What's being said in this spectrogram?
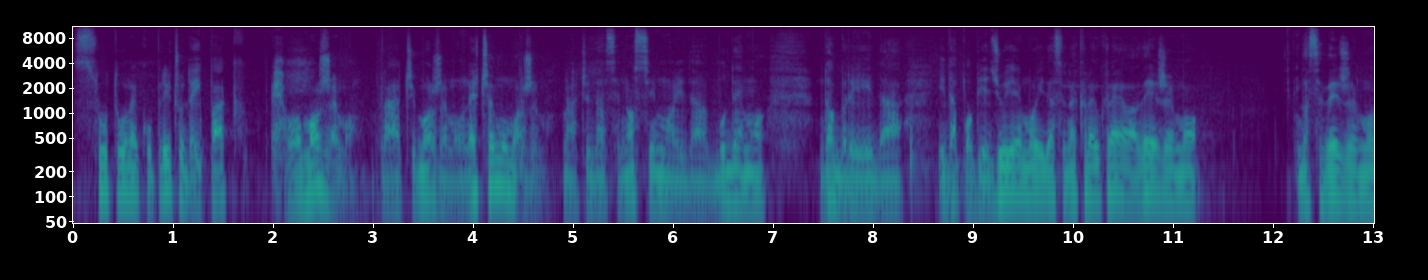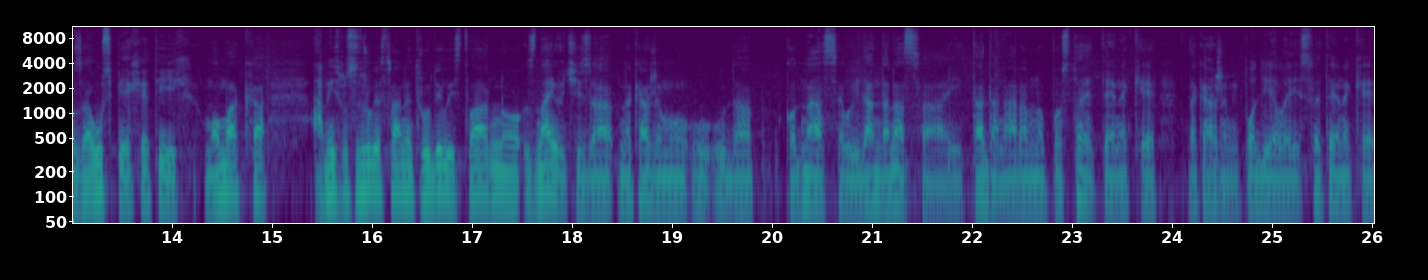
svu tu neku priču da ipak, evo, možemo. Znači, možemo, u nečemu možemo. Znači, da se nosimo i da budemo dobri i da, i da pobjeđujemo i da se na kraju krajeva vežemo da se vežemo za uspjehe tih momaka, a mi smo se s druge strane trudili stvarno, znajući za, da kažemo, u, u, da kod nas, evo i dan danas, a i tada naravno, postoje te neke, da kažem, i podijele i sve te neke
